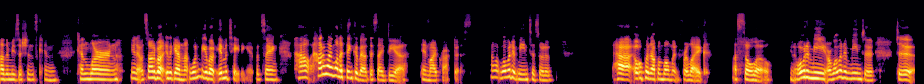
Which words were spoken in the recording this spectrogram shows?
other musicians can can learn. You know it's not about again that wouldn't be about imitating it but saying how how do i want to think about this idea in my practice? How, what would it mean to sort of ha- open up a moment for like a solo? You know what would it mean or what would it mean to to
